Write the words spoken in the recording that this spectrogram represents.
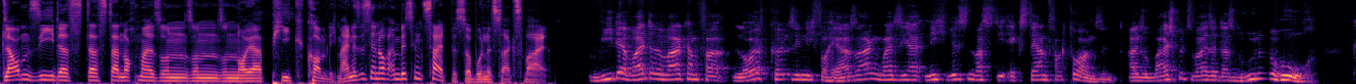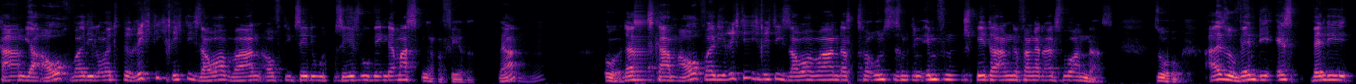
glauben Sie, dass, dass da nochmal so ein, so, ein, so ein neuer Peak kommt? Ich meine, es ist ja noch ein bisschen Zeit bis zur Bundestagswahl. Wie der weitere Wahlkampf verläuft, können Sie nicht vorhersagen, weil Sie ja nicht wissen, was die externen Faktoren sind. Also beispielsweise das grüne Hoch kam ja auch, weil die Leute richtig, richtig sauer waren auf die CDU, CSU wegen der Maskenaffäre. Ja? Mhm. Oh, das kam auch, weil die richtig, richtig sauer waren, dass bei uns das mit dem Impfen später angefangen hat als woanders. So, also wenn die, S wenn die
